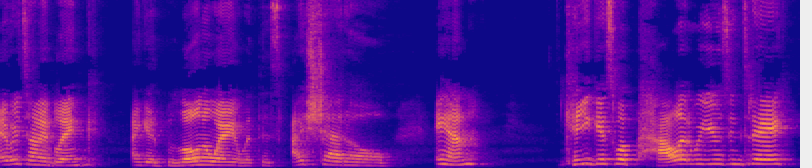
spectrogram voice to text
every time I blink, I get blown away with this eyeshadow. And can you guess what palette we're using today?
